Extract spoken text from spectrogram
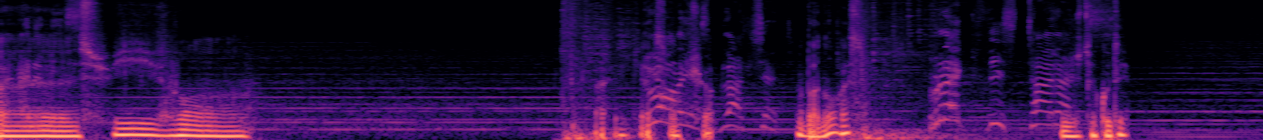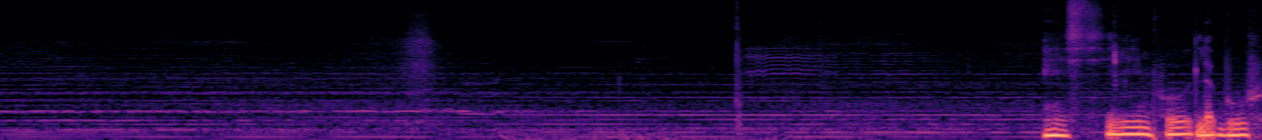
Euh, suivant. Allez. Ah bah non, reste, juste à côté. Et ici, il me faut de la bouffe.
